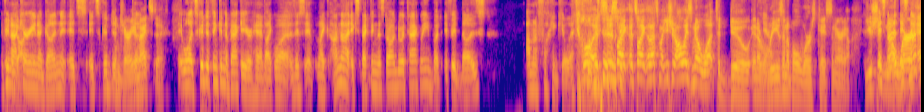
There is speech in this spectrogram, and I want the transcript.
If you're not carrying a gun, it's it's good to and carry to- a nightstick. Well, it's good to think in the back of your head, like, well, this, it, like, I'm not expecting this dog to attack me, but if it does, I'm gonna fucking kill that dog. Well, it's just like it's like that's my. You should always know what to do in a Yeah. reasonable worst case scenario. You should It's know not- it's where not an that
